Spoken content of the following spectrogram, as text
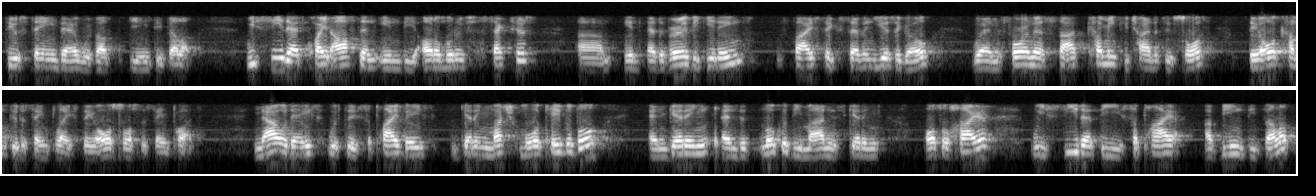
still staying there without being developed. We see that quite often in the automotive sectors. Um, in, at the very beginning, five, six, seven years ago, when foreigners start coming to China to source, they all come to the same place. They all source the same parts. Nowadays, with the supply base getting much more capable and getting and the local demand is getting also higher, we see that the supply are being developed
